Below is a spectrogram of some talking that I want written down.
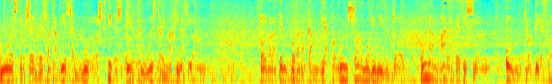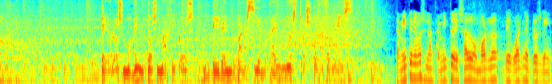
Nuestros héroes atraviesan muros y despiertan nuestra imaginación. Toda la temporada cambia con un solo movimiento, una mala decisión, un tropiezo. Pero los momentos mágicos viven para siempre en nuestros corazones. También tenemos el lanzamiento de Shadow of Mordor de Warner Bros. Game.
